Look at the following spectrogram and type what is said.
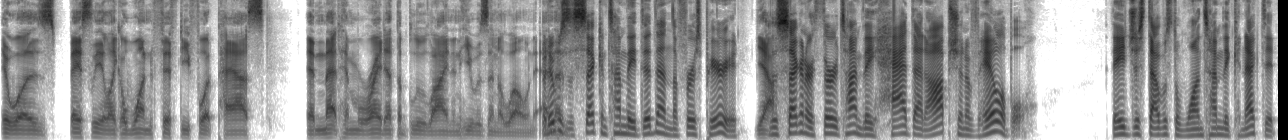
it was basically like a 150 foot pass. It met him right at the blue line, and he was in alone. But it was the second time they did that in the first period. Yeah. The second or third time they had that option available. They just that was the one time they connected.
